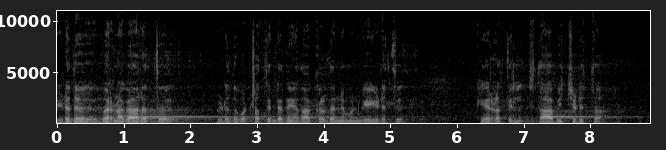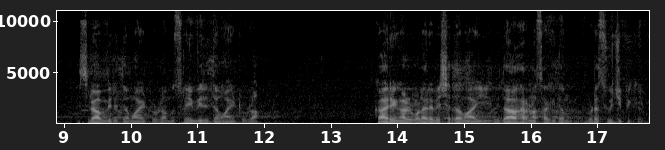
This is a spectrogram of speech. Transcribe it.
ഇടത് ഭരണകാലത്ത് ഇടതുപക്ഷത്തിന്റെ നേതാക്കൾ തന്നെ മുൻകൈയെടുത്ത് കേരളത്തിൽ സ്ഥാപിച്ചെടുത്ത ഇസ്ലാം വിരുദ്ധമായിട്ടുള്ള മുസ്ലിം വിരുദ്ധമായിട്ടുള്ള കാര്യങ്ങൾ വളരെ വിശദമായി ഉദാഹരണ സഹിതം ഇവിടെ സൂചിപ്പിക്കുന്നു.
